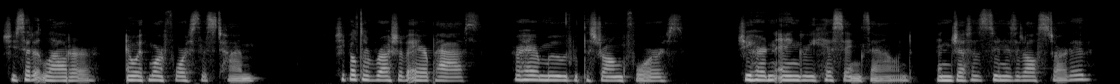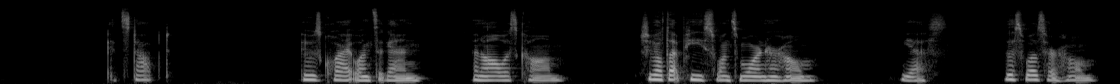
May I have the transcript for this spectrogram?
She said it louder and with more force this time. She felt a rush of air pass. Her hair moved with the strong force. She heard an angry hissing sound, and just as soon as it all started, it stopped. It was quiet once again, and all was calm. She felt at peace once more in her home. Yes, this was her home,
